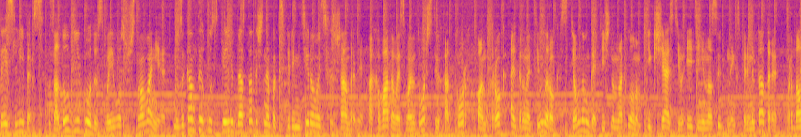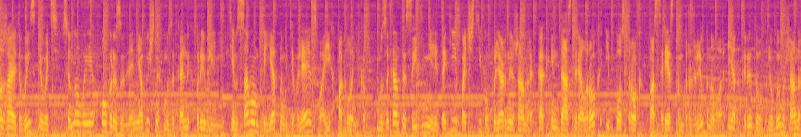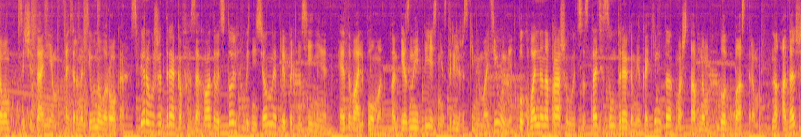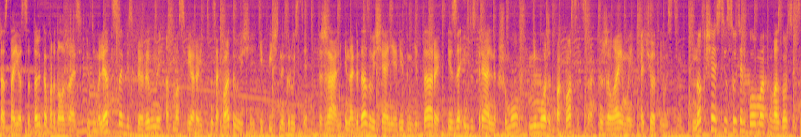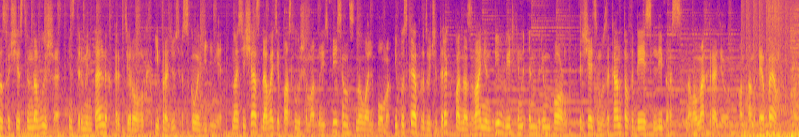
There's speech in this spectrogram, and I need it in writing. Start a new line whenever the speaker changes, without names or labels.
Day Sleepers. За долгие годы своего существования музыканты успели достаточно поэкспериментировать с жанрами, охватывая в своем творчестве хардкор, панк-рок, альтернативный рок с темным готичным наклоном. И, к счастью, эти ненасытные экспериментаторы продолжают выискивать все новые образы для необычных музыкальных проявлений, тем самым приятно удивляя своих поклонников. Музыканты соединили такие почти популярные жанры, как индастриал рок и пост-рок посредством дружелюбного и открытого к любым жанровым сочетаниям альтернативного рока. С первых же треков захватывает столь вознесенное преподнесение этого альбома. Помпезные песни с триллерскими мотивами буквально напрашиваются стать саундтреками каким-то масштабным блокбастером. Ну а дальше остается только продолжать изумляться беспрерывной атмосферой, захватывающей эпичной грусти. Жаль, иногда звучание ритм гитары из-за индустриальных шумов не может похвастаться желаемой отчетливостью. Но, к счастью, суть альбома возносится существенно выше инструментальных корректировок и продюсерского видения. Ну а сейчас давайте послушаем одну из песен с нового альбома. И пускай прозвучит трек под названием Dream Weekend and Dream World. Встречайте музыкантов Day Sleepers на волнах радио Фонтанка FM.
